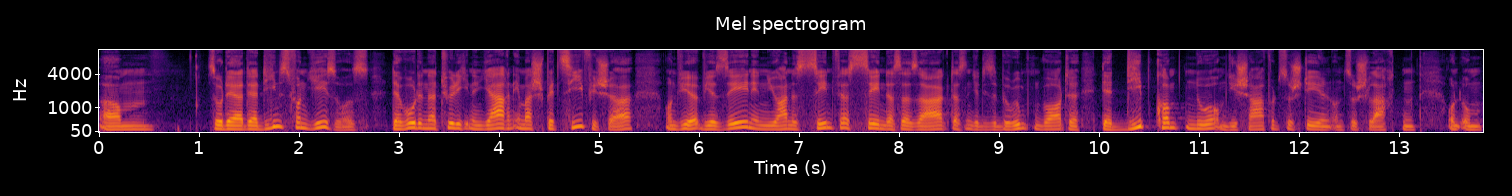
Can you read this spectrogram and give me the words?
Ähm, so der, der Dienst von Jesus, der wurde natürlich in den Jahren immer spezifischer. Und wir, wir sehen in Johannes 10, Vers 10, dass er sagt, das sind ja diese berühmten Worte, der Dieb kommt nur, um die Schafe zu stehlen und zu schlachten und um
